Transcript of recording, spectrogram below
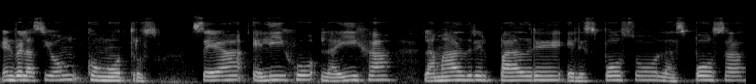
en relación con otros, sea el hijo, la hija, la madre, el padre, el esposo, la esposa,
